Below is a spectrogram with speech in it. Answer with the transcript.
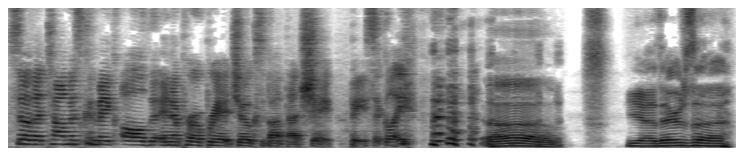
So that Thomas could make all the inappropriate jokes about that shape, basically. Oh, Yeah, there's a,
